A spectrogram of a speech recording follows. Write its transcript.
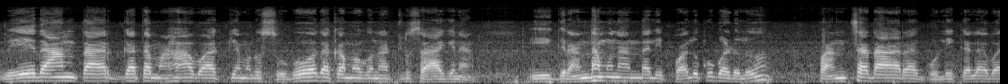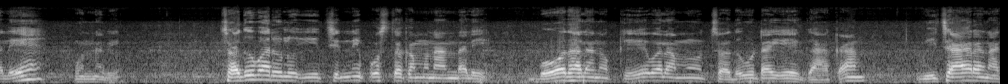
వేదాంతర్గత మహావాక్యములు సుబోధకమగునట్లు సాగిన ఈ గ్రంథమునందలి పలుకుబడులు పంచదార గుళికల వలె ఉన్నవి. చదువరులు ఈ చిన్ని పుస్తకమునందలి బోధలను కేవలము చదువుటయే గాక విచారణ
